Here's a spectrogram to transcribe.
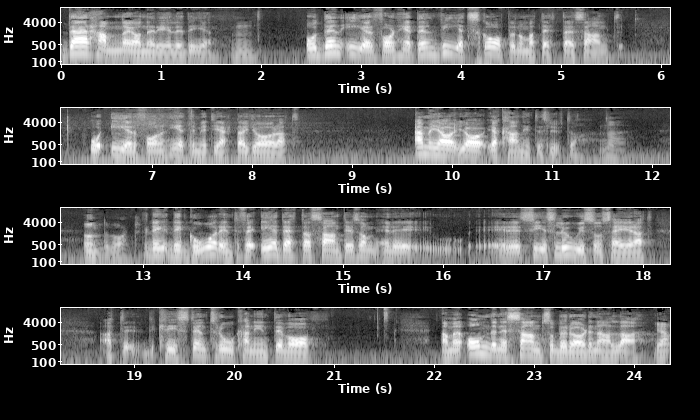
där hamnar jag när det gäller det. Mm. Och den erfarenheten, den vetskapen om att detta är sant och erfarenhet i mitt hjärta gör att ja, men jag, jag, jag kan inte sluta. Nej. Underbart. Det, det går inte, för är detta sant? Det är, som, är, det, är det C.S. Lewis som säger att, att kristen tro kan inte vara... Ja, men om den är sann så berör den alla. Ja.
